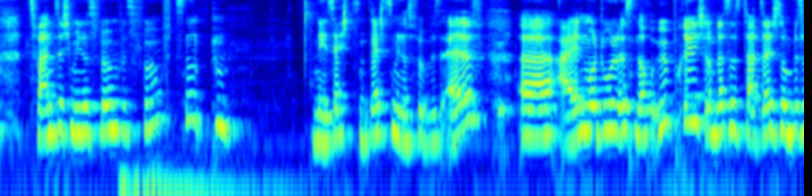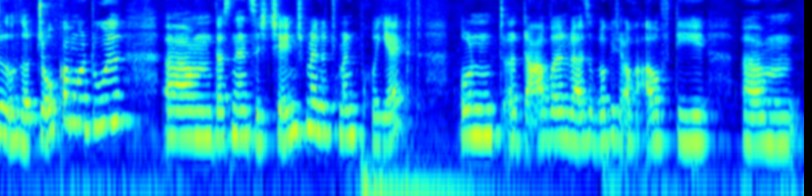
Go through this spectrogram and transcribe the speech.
20 minus 5 ist 15, nee, 16, 16 minus 5 ist 11, äh, ein Modul ist noch übrig und das ist tatsächlich so ein bisschen unser Joker-Modul. Ähm, das nennt sich Change Management Projekt und äh, da wollen wir also wirklich auch auf die ähm,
